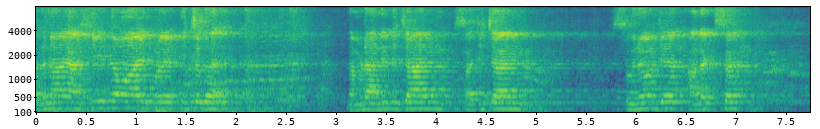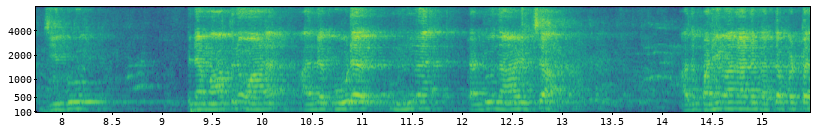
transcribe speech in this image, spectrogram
അതിനായി അശീലമായി പ്രയത്നിച്ചത് നമ്മുടെ അനിലിച്ചാനും സജിച്ചാനും സുനോജ് അലക്സൻ ജിബു പിന്നെ മാത്തുനുമാണ് അതിന്റെ കൂടെ നിന്ന് രണ്ടു മൂന്നാഴ്ച അത് പണിയുവാനായിട്ട് ബന്ധപ്പെട്ട്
